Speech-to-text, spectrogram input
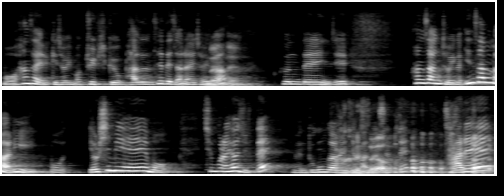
뭐 항상 이렇게 저희 막 주입식 교육 받은 세대잖아요. 저희가. 네, 네. 근데 이제 항상 저희가 인사말이 뭐 열심히 해, 뭐 친구랑 헤어질 때 누군가를 아, 이제? 만났을 때 잘해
